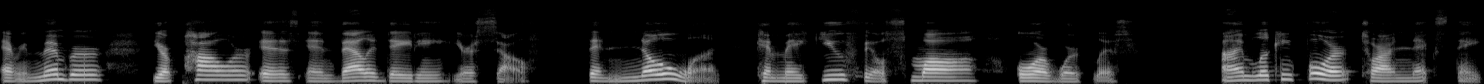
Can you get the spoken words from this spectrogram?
And remember, your power is in validating yourself. That no one can make you feel small or worthless. I'm looking forward to our next date.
